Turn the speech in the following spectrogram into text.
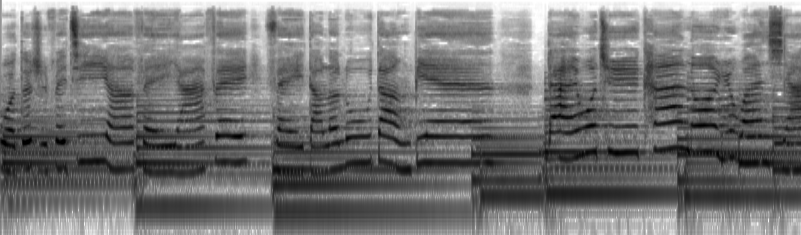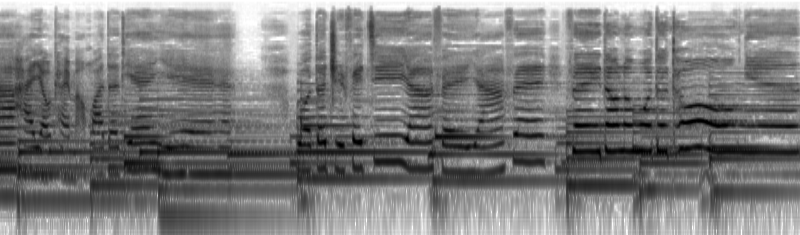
我的纸飞机呀，飞呀飞，飞到了路当边，带我去，有开满花的田野。我的纸飞机呀，飞呀飞，飞到了我的童年。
